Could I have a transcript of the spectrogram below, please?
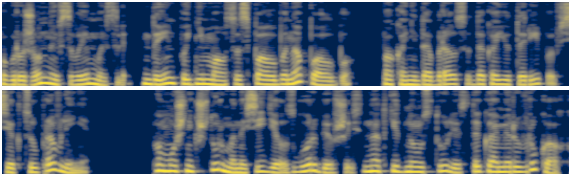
Погруженный в свои мысли, Дэйн поднимался с палубы на палубу, пока не добрался до каюты Рипа в секцию управления. Помощник штурмана сидел, сгорбившись, на откидном стуле с Т-камерой в руках.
